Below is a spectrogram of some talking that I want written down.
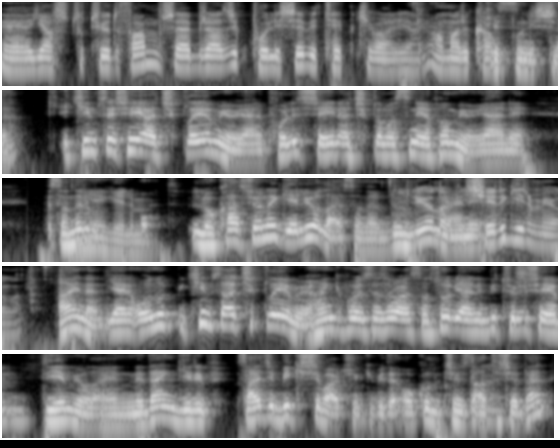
e, yas tutuyordu falan. Bu sefer birazcık polise bir tepki var yani Amerikan Kesinlikle. polisi. Kimse şeyi açıklayamıyor yani polis şeyin açıklamasını yapamıyor yani. Sanırım niye gelinmedi? lokasyona geliyorlar sanırım. Dur, Geliyorlar yani, içeri girmiyorlar. Aynen yani onu kimse açıklayamıyor. Hangi polise sorarsan sor yani bir türlü şey yap- diyemiyorlar. Yani neden girip sadece bir kişi var çünkü bir de okul içerisinde ateş eden.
